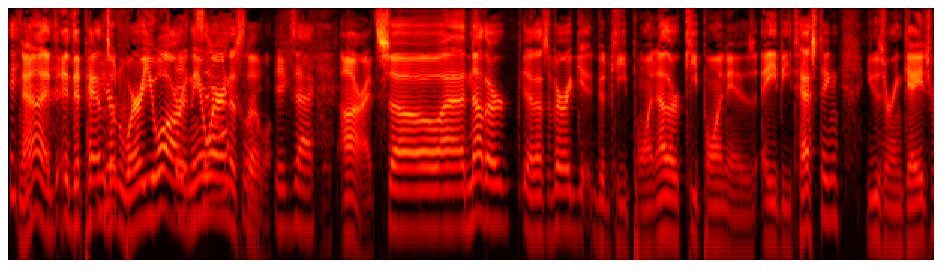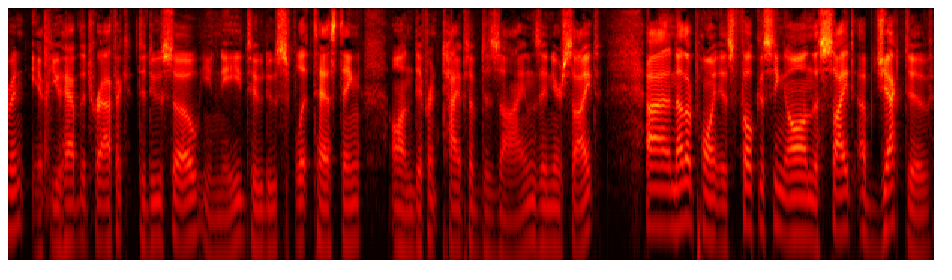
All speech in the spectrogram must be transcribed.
Yeah, it, it depends on where you are in the awareness level. exactly All right. So uh, another yeah, that's a very g- good key point. Another key point is A/B testing, user engagement. If you have the traffic to do so, you need to do split testing on different types of designs in your site. Uh, another point is focusing on the site objective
